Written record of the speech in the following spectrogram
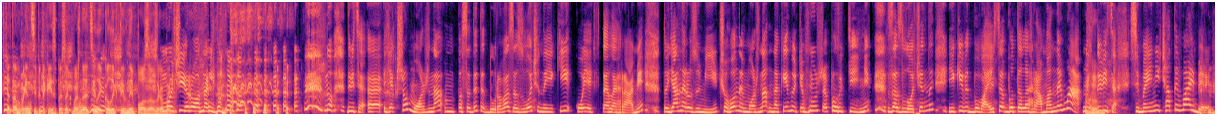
Хоча там, в принципі, такий список можна цілий колективний позов зробити. Мочі Рональда. ну, дивіться, е, якщо можна посадити Дурова за злочини, які коять в Телеграмі, то я не розумію, чого не можна накинути йому ще полтинник за злочини, які відбуваються, бо Телеграма нема. Ну, дивіться, сімейні чати в Вайбері.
